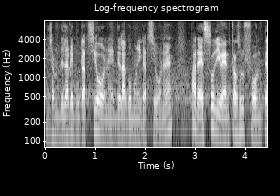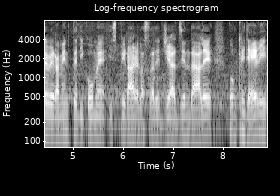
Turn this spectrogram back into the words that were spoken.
diciamo, della reputazione e della comunicazione, adesso diventa sul fronte veramente di come ispirare la strategia aziendale con criteri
